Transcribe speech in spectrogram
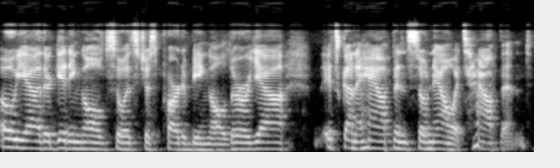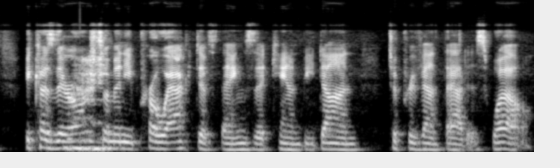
oh, yeah, they're getting old, so it's just part of being older, or yeah, it's going to happen, so now it's happened, because there are so many proactive things that can be done to prevent that as well.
